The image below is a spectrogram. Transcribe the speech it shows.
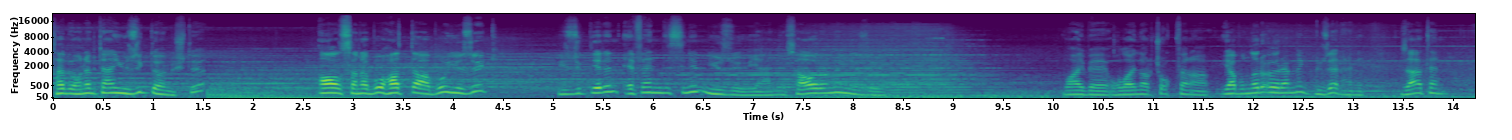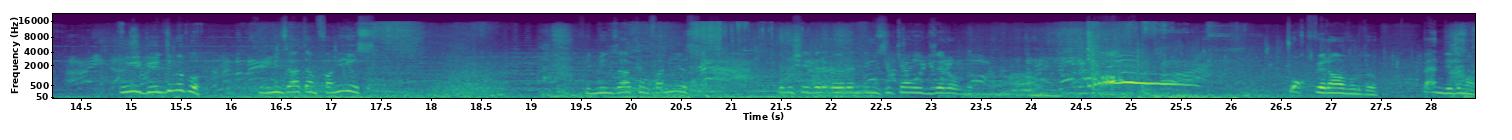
Tabi ona bir tane yüzük dövmüştü. Al sana bu hatta bu yüzük yüzüklerin efendisinin yüzüğü yani Sauron'un yüzüğü. Vay be olaylar çok fena. Ya bunları öğrenmek güzel hani. Zaten İyi geldi mi bu? Filmin zaten fanıyız. Filmin zaten fanıyız. Böyle şeyleri öğrendiğimiz hikaye güzel oldu. Çok fena vurdu. Ben dedim ama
